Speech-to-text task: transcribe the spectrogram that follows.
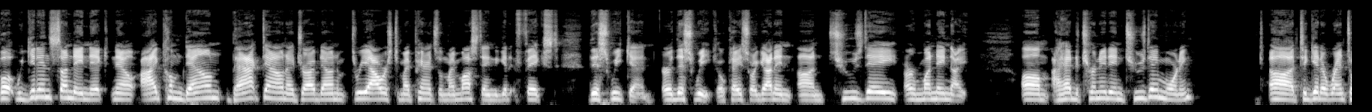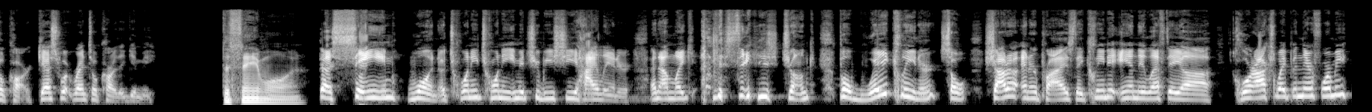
But we get in Sunday, Nick. Now I come down, back down. I drive down three hours to my parents with my Mustang to get it fixed this weekend or this week. Okay, so I got in on Tuesday or Monday night. Um, I had to turn it in Tuesday morning uh, to get a rental car. Guess what rental car they give me? The same one. The same one, a 2020 Mitsubishi Highlander. And I'm like, this thing is junk, but way cleaner. So shout out Enterprise. They cleaned it and they left a uh, Clorox wipe in there for me.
